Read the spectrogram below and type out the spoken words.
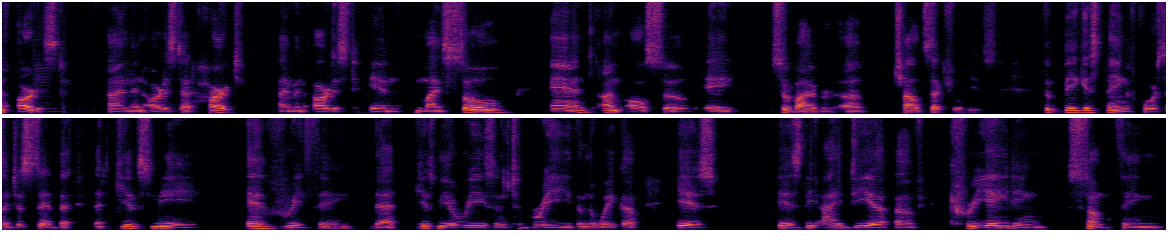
an artist. I'm an artist at heart. I'm an artist in my soul. And I'm also a survivor of child sexual abuse. The biggest thing, of course, I just said that that gives me everything, that gives me a reason to breathe and to wake up is, is the idea of creating something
